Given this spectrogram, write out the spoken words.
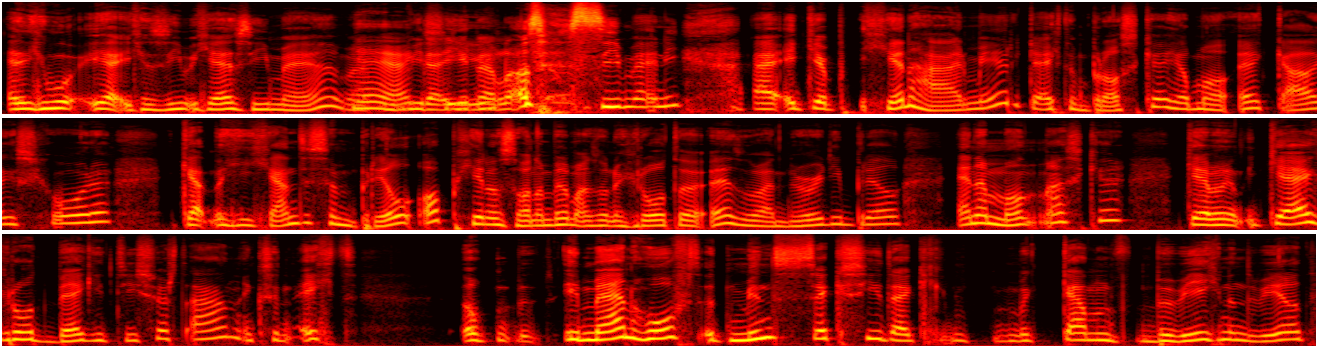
En je moet, ja, je ziet, jij ziet mij, hè? Maar Ja, ja, wie dat zie hier naar luistert, ziet mij niet. Eh, ik heb geen haar meer. Ik heb echt een brosje, helemaal eh, kaal geschoren. Ik had een gigantische bril op. Geen zonnebril, maar zo'n grote, eh, zo'n nerdy bril. En een mondmasker. Ik heb een kei groot baggy t-shirt aan. Ik ben echt op, in mijn hoofd het minst sexy dat ik me kan bewegen in de wereld.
